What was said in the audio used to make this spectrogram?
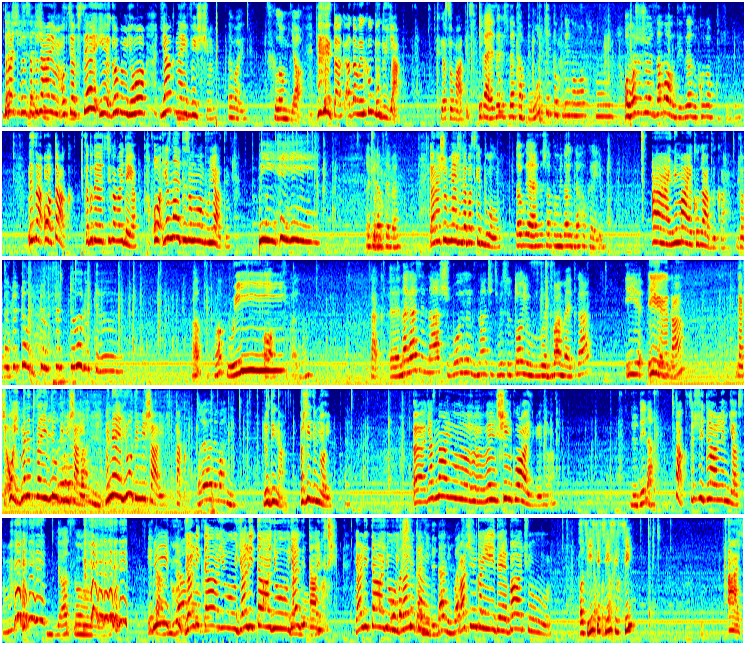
Давайте Дальше забираємо оце все і робимо його якнайвищим. Давай. Схлом'я. Так, а наверху буду я красуватись. Чекай, я зараз сюди капусти покинула. О, може щось замовити і зразу коробку сюди. Не знаю, о, так. Це буде цікава ідея. О, я знаю, де замовляти. Ну що там в тебе? Я знайшов м'яч для баскетболу. Добре, я знайшла помідор для хокею. Ай, немає кораблика. Добре. Оп, оп. Уі. О, чекай, ну. Так, е, наразі наш бургер значить висотою в 2 метра. І, І, Що да. Далі. Ой, мене тут люди мішають. Мене люди мішають. Так, нього не магніт. людина, пошли зі мною. Е, я знаю е, вершинку айсберга. Людина? Так, це ж ідеальне м'ясо. М'ясо. І Я літаю, я літаю, я літаю. Я літаю, О, я машинка літаю. їде, Данік, бачиш? Машинка їде, бачу. От Сі, сі, сі, сі, сі. Ай!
